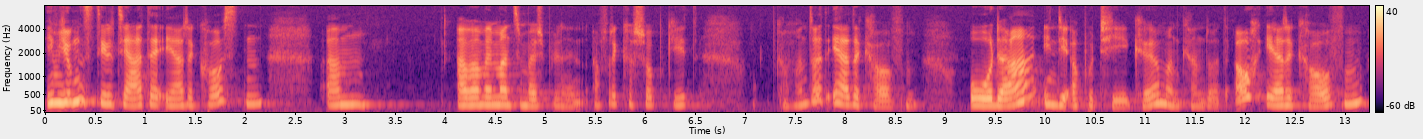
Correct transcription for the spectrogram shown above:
im Jugendstiltheater Erde kosten. Ähm, aber wenn man zum Beispiel in den Afrika-Shop geht, kann man dort Erde kaufen. Oder in die Apotheke, man kann dort auch Erde kaufen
